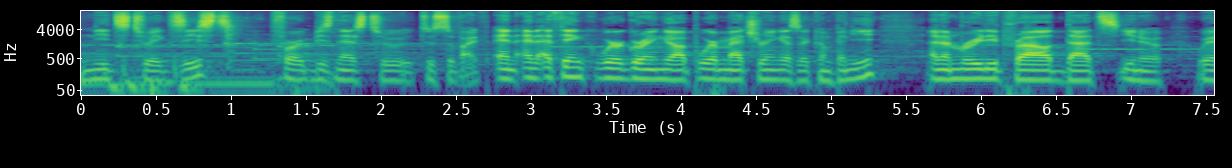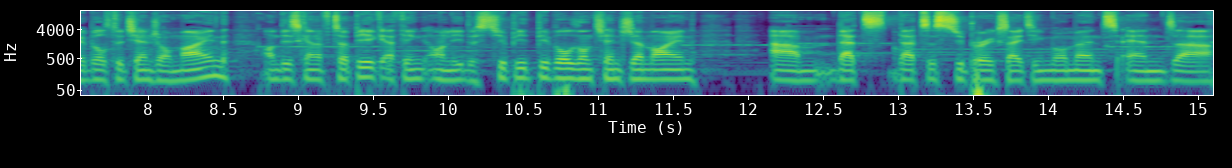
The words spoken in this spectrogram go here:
needs to exist for a business to to survive. And and i think we're growing up we're maturing as a company and i'm really proud that you know we're able to change our mind on this kind of topic. I think only the stupid people don't change their mind um, that's that's a super exciting moment and uh,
